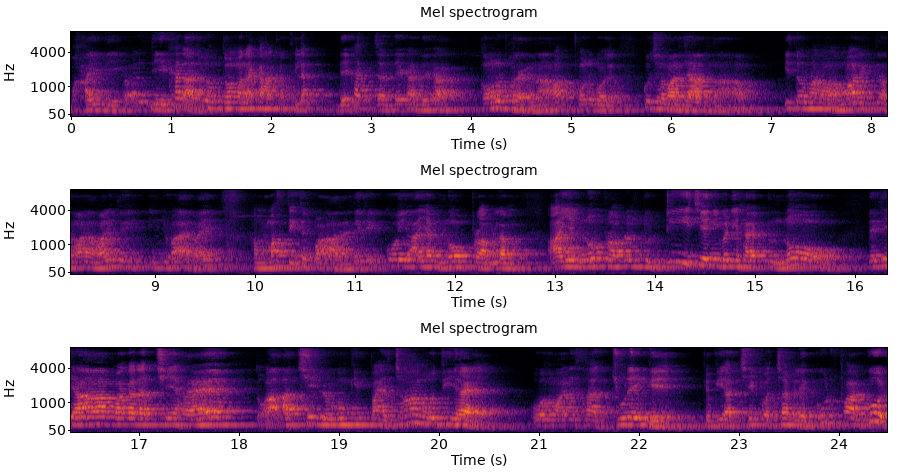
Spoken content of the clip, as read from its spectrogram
भाई, देखा देखा राजू, हम तो मना कहा करती देखा देखा देखा। कौन फ़र्क ना हो? कौन कुछ हमारे जात ना हो। ये तो हमारा हमारे हमारे हमारी तो इंजॉय है भाई। हम मस्ती से पढ़ा रहे हैं। देखिए, कोई I have no problem I have no problem to teach anybody have to know देखिए, आप अगर अच्छे हैं तो अच्छे लोगों की पहचान होती है। वो हमारे साथ जुड़ेंगे, क्योंकि अच्छे को अच्छा मिले। गुड फॉर गुड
